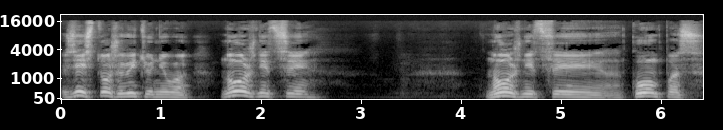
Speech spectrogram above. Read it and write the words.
здесь тоже, видите, у него ножницы, ножницы, компас,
